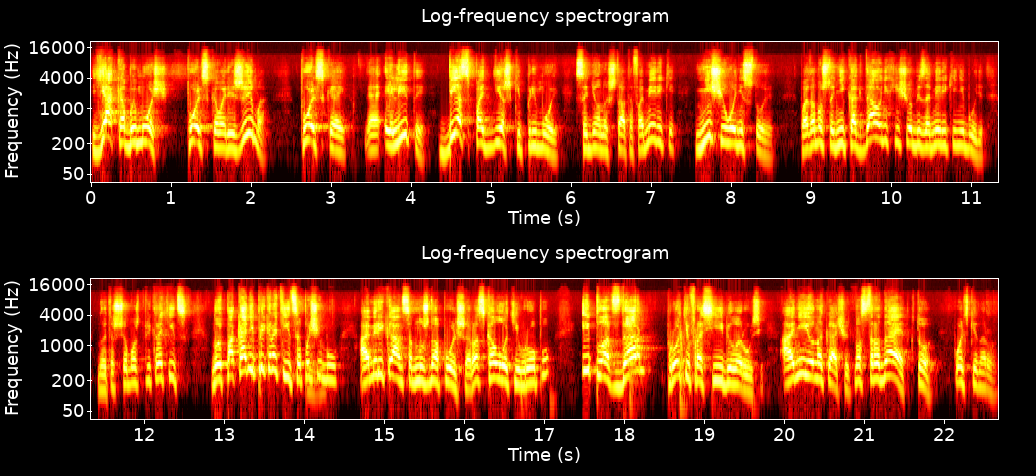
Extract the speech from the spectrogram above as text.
якобы мощь польского режима, польской э, элиты без поддержки прямой Соединенных Штатов Америки ничего не стоит. Потому что никогда у них ничего без Америки не будет. Но это все может прекратиться. Но пока не прекратится. Почему? Американцам нужна Польша расколоть Европу и плацдарм против России и Беларуси. Они ее накачивают. Но страдает кто? Польский народ.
